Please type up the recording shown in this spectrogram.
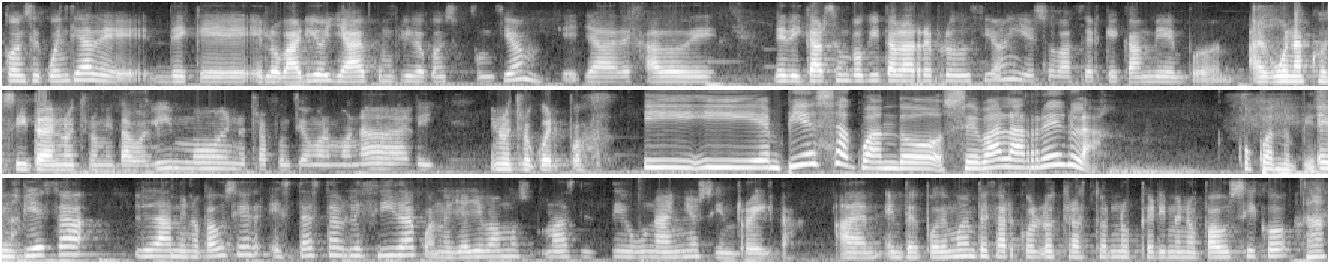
consecuencia de, de que el ovario ya ha cumplido con su función, que ya ha dejado de dedicarse un poquito a la reproducción y eso va a hacer que cambien pues, algunas cositas en nuestro metabolismo, en nuestra función hormonal y en nuestro cuerpo. ¿Y, y empieza cuando se va la regla? ¿O cuando empieza? Empieza, la menopausia está establecida cuando ya llevamos más de un año sin regla. Empe- podemos empezar con los trastornos perimenopáusicos Ah.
